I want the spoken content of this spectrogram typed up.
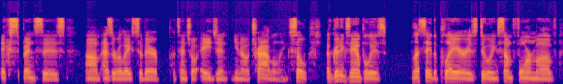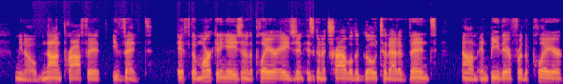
expenses um, as it relates to their potential agent, you know, traveling. So a good example is, let's say the player is doing some form of, you know, nonprofit event if the marketing agent or the player agent is going to travel to go to that event um, and be there for the player,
